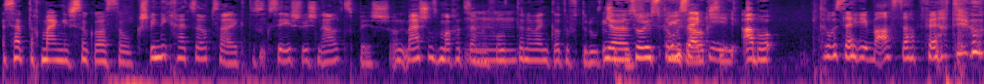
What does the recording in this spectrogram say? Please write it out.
Es hat doch manchmal sogar so Geschwindigkeitsanzeige, dass du siehst, wie schnell du bist. Und meistens machen sie mm. Fotos, wenn du gerade auf der Rutsche ja, bist. so ist es bei uns auch gewesen. Aber, Darum sage ich Massenabfertigung.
